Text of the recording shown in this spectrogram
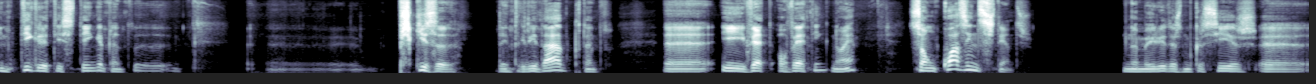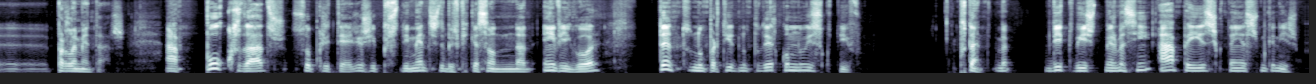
integrity sting, portanto, uh, uh, pesquisa da integridade, portanto, uh, e vet, ou vetting, não é? São quase inexistentes na maioria das democracias parlamentares. Há poucos dados sobre critérios e procedimentos de verificação de em vigor, tanto no partido no poder como no executivo. Portanto, dito isto, mesmo assim, há países que têm esses mecanismos.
